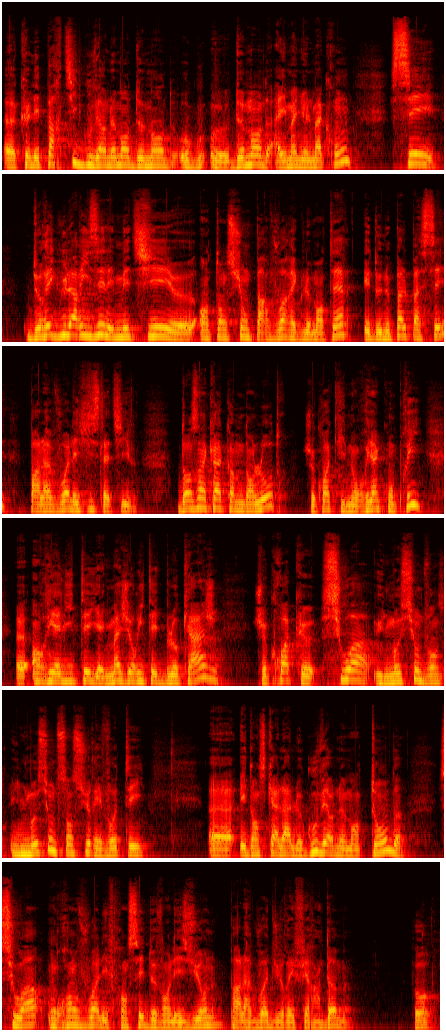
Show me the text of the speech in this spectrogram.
que les partis de gouvernement demandent, demandent à Emmanuel Macron, c'est de régulariser les métiers en tension par voie réglementaire et de ne pas le passer par la voie législative. Dans un cas comme dans l'autre, je crois qu'ils n'ont rien compris. Euh, en réalité, il y a une majorité de blocage. Je crois que soit une motion de, censure est votée, euh, et dans ce cas-là, le gouvernement tombe, soit on renvoie les Français devant les urnes par la voie du référendum. Pour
